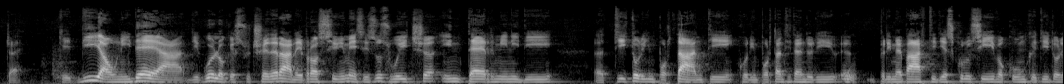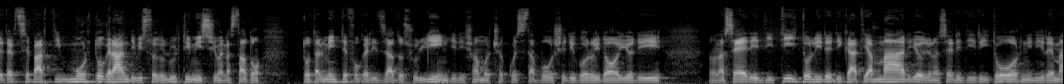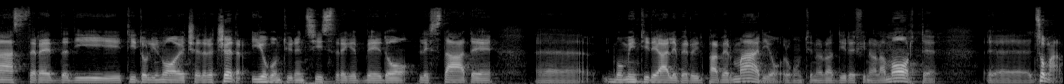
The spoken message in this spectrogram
cioè che dia un'idea di quello che succederà nei prossimi mesi su Switch in termini di eh, titoli importanti, con importanti intendo di eh, prime parti di esclusivo, comunque titoli terze parti molto grandi, visto che l'ultimissimo era stato totalmente focalizzato sugli indie, diciamo c'è questa voce di corridoio di una serie di titoli dedicati a Mario, di una serie di ritorni, di remastered, di titoli nuovi, eccetera, eccetera. Io continuo a insistere che vedo l'estate eh, il momento ideale per il Paper Mario, lo continuerò a dire fino alla morte. Eh, insomma,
